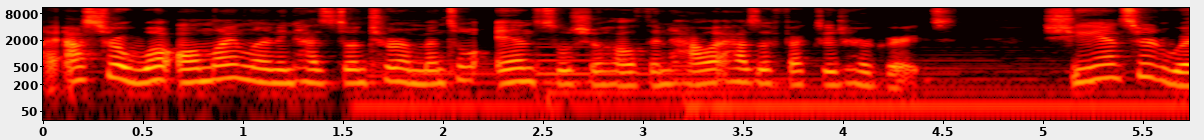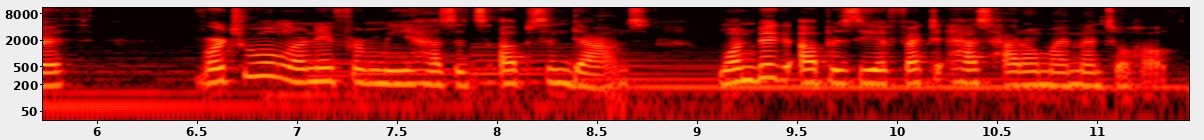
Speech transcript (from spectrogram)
I asked her what online learning has done to her mental and social health and how it has affected her grades. She answered with Virtual learning for me has its ups and downs. One big up is the effect it has had on my mental health.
